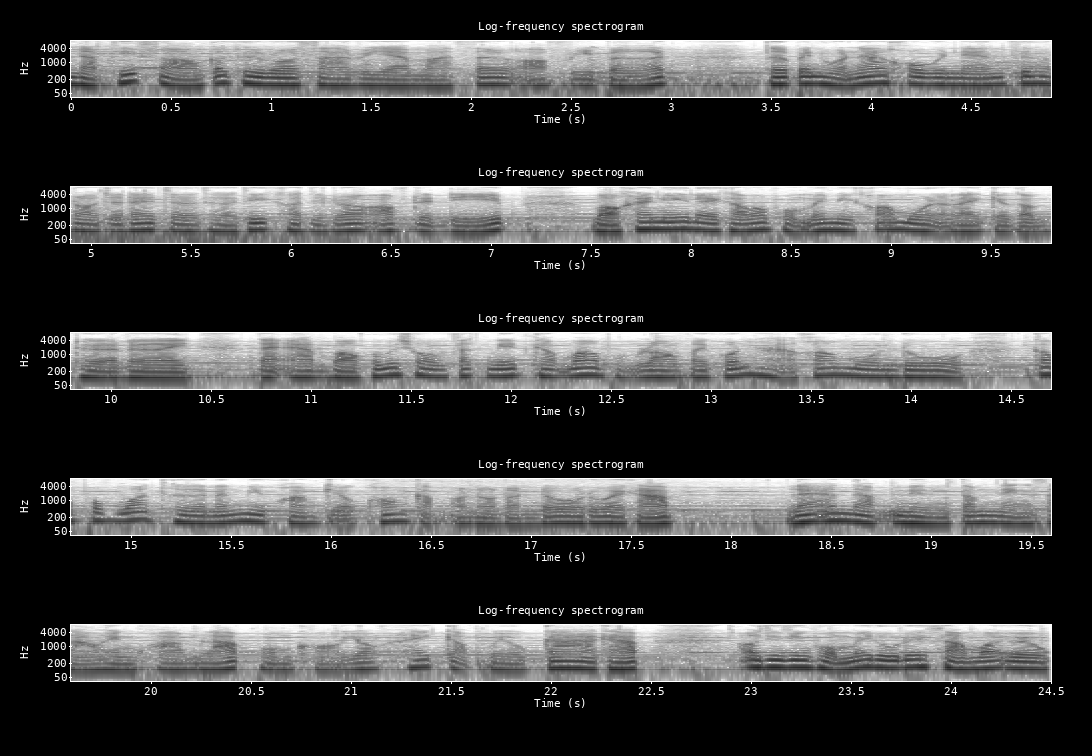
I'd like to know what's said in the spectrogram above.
อันดับที่ 2 ก็คือโรซาเรีย Master of Rebirth เธอเป็นหัวหน้าโควินแนนซึ่งเราจะได้เจอเธอที่ Cathedral of the Deep บอกแค่นี้เลยครับว่าผมไม่มีข้อมูลอะไรเกี่ยวกับเธอเลย แต่แอบบอกคุณผู้ชมสักนิดครับว่าผมลองไปค้นหาข้อมูลดู ก็พบว่าเธอนั้นมีความเกี่ยวข้องกับอโนรันโดด้วยครับ และอันดับหนึ่งตำแหน่งสาวแห่งความลับ ผมขอยกให้กับเวลกาครับ เอาจริงๆ ผมไม่รู้ด้วยซ้ำว่าเวล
